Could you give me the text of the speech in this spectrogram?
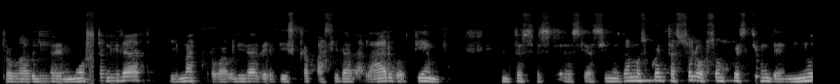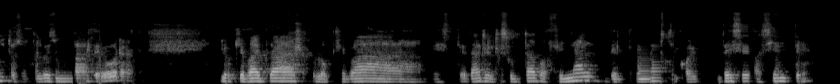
probabilidad de mortalidad y más probabilidad de discapacidad a largo tiempo. Entonces, si nos damos cuenta, solo son cuestión de minutos o tal vez un par de horas lo que va a dar, lo que va a este, dar el resultado final del pronóstico de ese paciente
